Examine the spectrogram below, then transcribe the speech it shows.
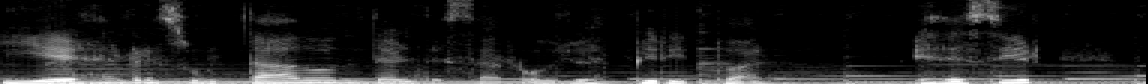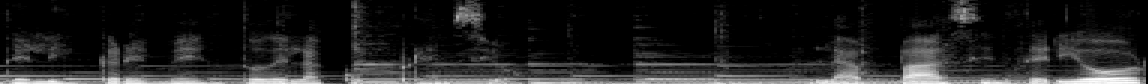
y es el resultado del desarrollo espiritual, es decir, del incremento de la comprensión. La paz interior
